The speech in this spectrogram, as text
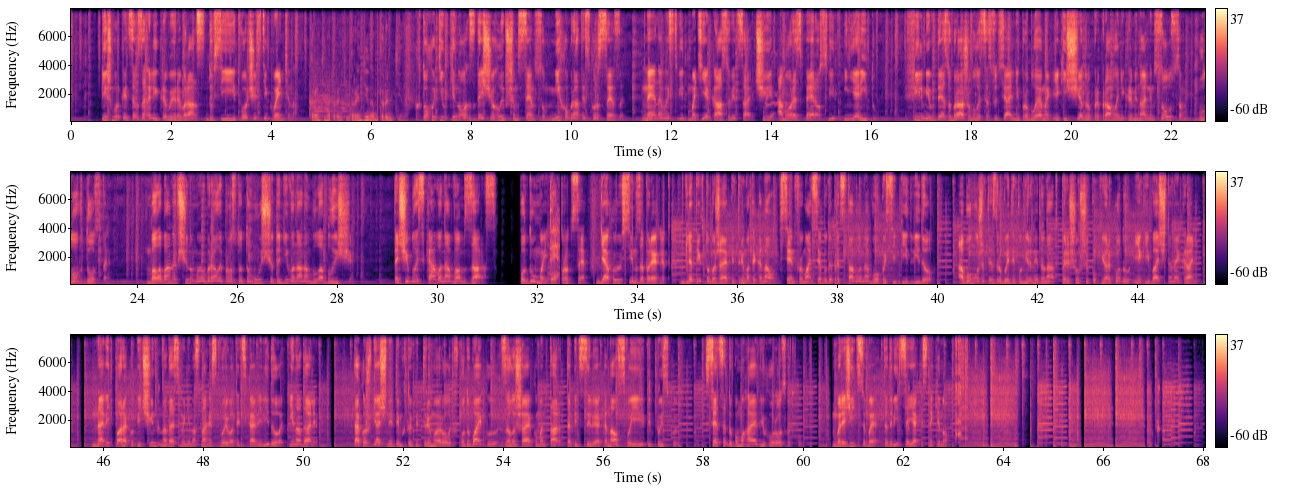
Пішмурки це взагалі кривий реверанс до всієї творчості Квентіна. Тарантино, Тарантино, Тарантино, Тарантино. Хто хотів кіно з дещо глибшим сенсом, міг обрати Скорсезе, ненависть від Матія Касовіца чи Аморес Перос від Ін'яріту. Фільмів, де зображувалися соціальні проблеми, які щедро приправлені кримінальним соусом, було вдосталь. Балабановщину ми обирали просто тому, що тоді вона нам була ближче. Та чи близька вона вам зараз? Подумайте про це. Дякую всім за перегляд. Для тих, хто бажає підтримати канал, вся інформація буде представлена в описі під відео. Або можете зробити помірний донат, перейшовши по QR-коду, який бачите на екрані. Навіть пара копійчин надасть мені наснаги створювати цікаві відео і надалі. Також вдячний тим, хто підтримує ролик вподобайкою, залишає коментар та підсилює канал своєю підпискою. Все це допомагає в його розвитку. Бережіть себе та дивіться якісне кіно.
